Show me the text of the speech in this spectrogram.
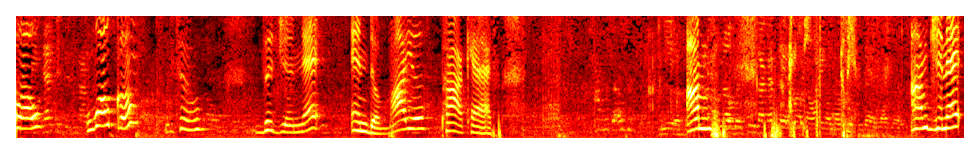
Hello, welcome to the Jeanette and Demaya podcast. I'm I'm Jeanette,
